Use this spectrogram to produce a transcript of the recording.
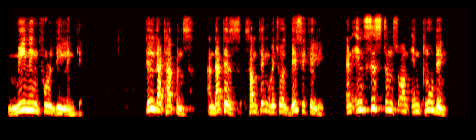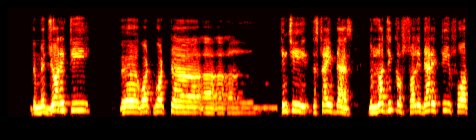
meaningful delinking. Till that happens, and that is something which was basically an insistence on including the majority, the what what uh, uh, uh Kin Chi described as the logic of solidarity for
